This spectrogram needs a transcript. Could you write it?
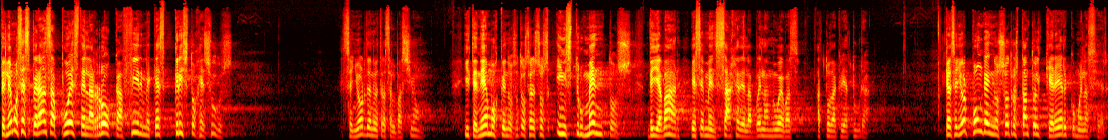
Tenemos esperanza puesta en la roca firme que es Cristo Jesús, el Señor de nuestra salvación. Y tenemos que nosotros ser esos instrumentos de llevar ese mensaje de las buenas nuevas a toda criatura. Que el Señor ponga en nosotros tanto el querer como el hacer.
